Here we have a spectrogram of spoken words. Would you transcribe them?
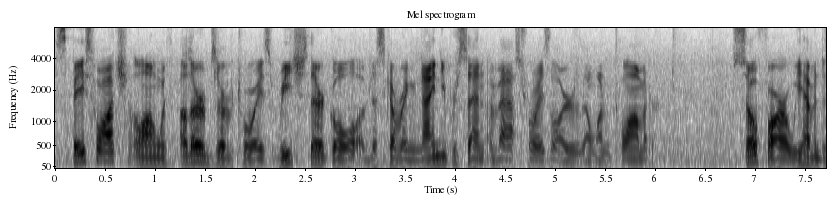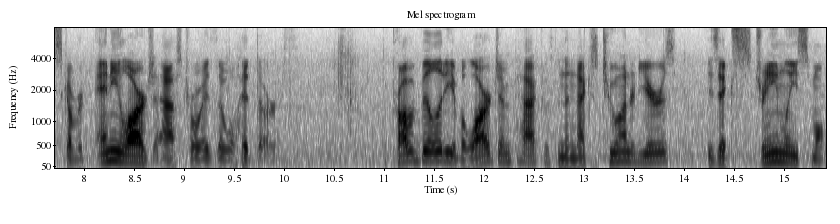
Spacewatch, along with other observatories, reached their goal of discovering 90% of asteroids larger than one kilometer. So far, we haven't discovered any large asteroids that will hit the Earth. The probability of a large impact within the next 200 years is extremely small.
